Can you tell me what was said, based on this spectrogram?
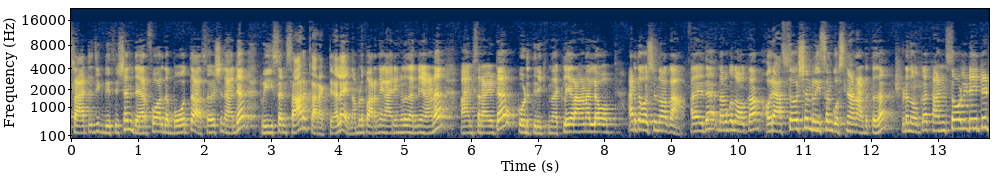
strategic decision therefore the both assertion and reasons are correct അല്ലേ നമ്മൾ പറഞ്ഞ കാര്യങ്ങൾ തന്നെയാണ് ആൻസർ ആയിട്ട് കൊടുത്തിരിക്കുന്നത് ക്ലിയർ ആണല്ലോ അടുത്ത ക്വസ്റ്റ്യൻ നോക്കാം അതായത് നമുക്ക് നോക്കാം ഒരു അസേഷൻ റീസൺ ക്വസ്റ്റ്യൻ ആണ് അടുത്തത് ഇവിടെ നോക്കുക consolidated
